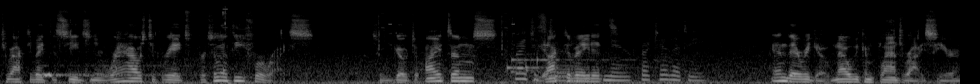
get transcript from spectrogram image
to activate the seeds in your warehouse to create fertility for rice. So we go to items, we Registering activate it, new fertility. and there we go. Now we can plant rice here.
